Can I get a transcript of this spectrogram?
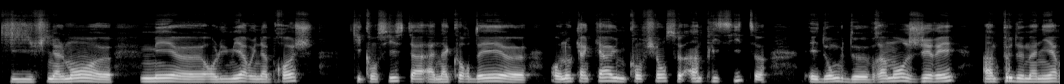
qui finalement met en lumière une approche qui consiste à, n'accorder en aucun cas une confiance implicite et donc de vraiment gérer un peu de manière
